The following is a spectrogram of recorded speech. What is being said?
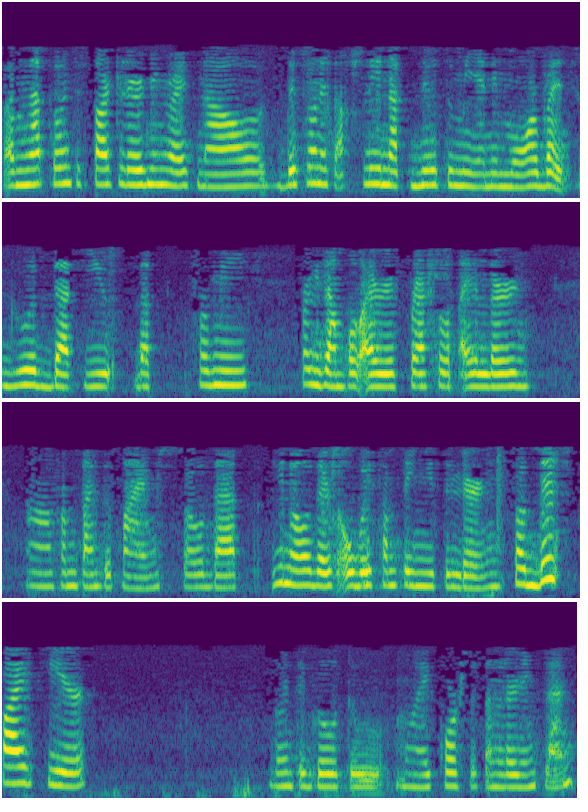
So I'm not going to start learning right now. This one is actually not new to me anymore, but it's good that you that for me, for example, I refresh what I learned uh, from time to time so that you know there's always something new to learn. So this five here I'm going to go to my courses and learning plans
